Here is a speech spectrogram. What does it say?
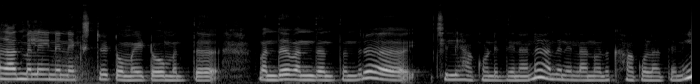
ಅದಾದಮೇಲೆ ಇನ್ನು ನೆಕ್ಸ್ಟ್ ಟೊಮೆಟೊ ಮತ್ತು ಒಂದೇ ಒಂದು ಅಂತಂದ್ರೆ ಚಿಲ್ಲಿ ಹಾಕ್ಕೊಂಡಿದ್ದೆ ನಾನು, ಅದನ್ನೆಲ್ಲನೂ ಅದಕ್ಕೆ ಹಾಕೊಳತ್ತೇನೆ.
